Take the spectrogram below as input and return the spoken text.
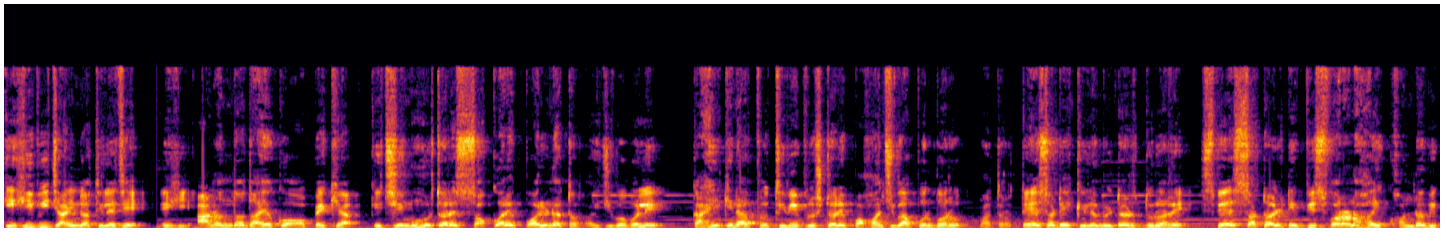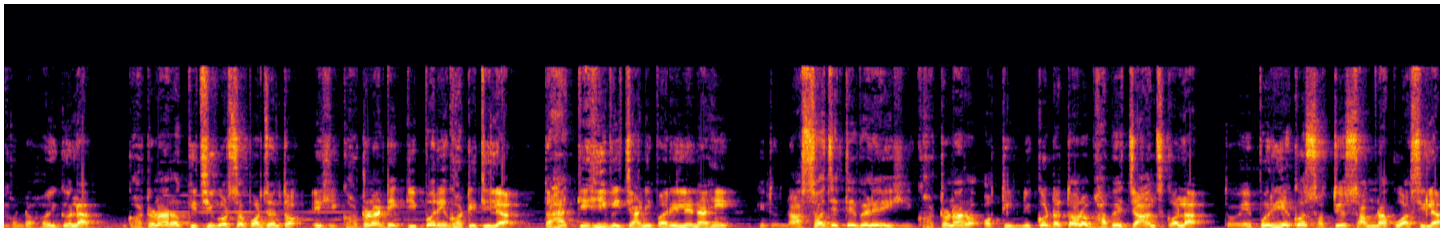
କେହି ବି ଜାଣିନଥିଲେ ଯେ ଏହି ଆନନ୍ଦଦାୟକ ଅପେକ୍ଷା କିଛି ମୁହୂର୍ତ୍ତରେ ଶକରେ ପରିଣତ ହୋଇଯିବ ବୋଲି କାହିଁକି ନା ପୃଥିବୀ ପୃଷ୍ଠରେ ପହଞ୍ଚିବା ପୂର୍ବରୁ ମାତ୍ର ତେଷଠି କିଲୋମିଟର ଦୂରରେ ସ୍ପେସ୍ ସଟଲଟି ବିସ୍ଫୋରଣ ହୋଇ ଖଣ୍ଡ ବିଖଣ୍ଡ ହୋଇଗଲା ଘଟଣାର କିଛି ବର୍ଷ ପର୍ଯ୍ୟନ୍ତ ଏହି ଘଟଣାଟି କିପରି ଘଟିଥିଲା ତାହା କେହି ବି ଜାଣିପାରିଲେ ନାହିଁ। କିନ୍ତୁ ନାସା ଯେତେବେଳେ ଏହି ଘଟଣାର ଅତି ନିକଟତର ଭାବେ ଯାଞ୍ଚ କଲା ତ ଏପରି ଏକ ସତ୍ୟ ସାମ୍ନାକୁ ଆସିଲା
